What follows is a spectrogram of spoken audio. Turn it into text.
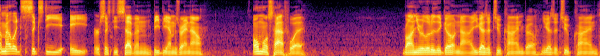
I'm at like 68 or 67 BBMs right now. Almost halfway. Ron, you were literally the goat. Nah, you guys are too kind, bro. You guys are too kind.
